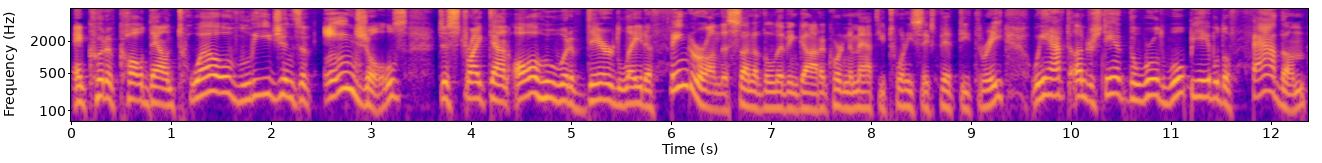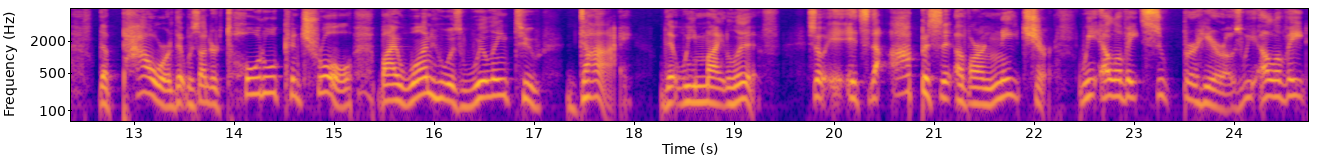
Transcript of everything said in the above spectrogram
and could have called down 12 legions of angels to strike down all who would have dared laid a finger on the Son of the living God, according to Matthew 26 53. We have to understand that the world won't be able to fathom the power that was under total control by one who was willing to die that we might live. So it's the opposite of our nature. We elevate superheroes, we elevate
